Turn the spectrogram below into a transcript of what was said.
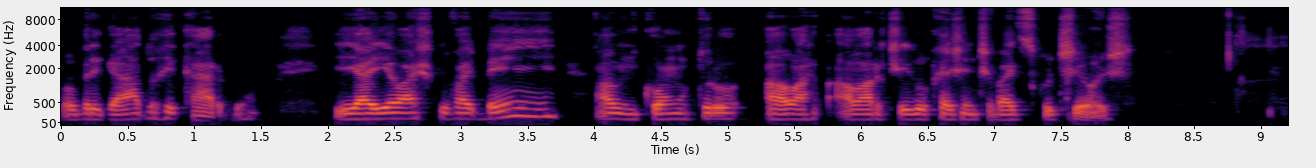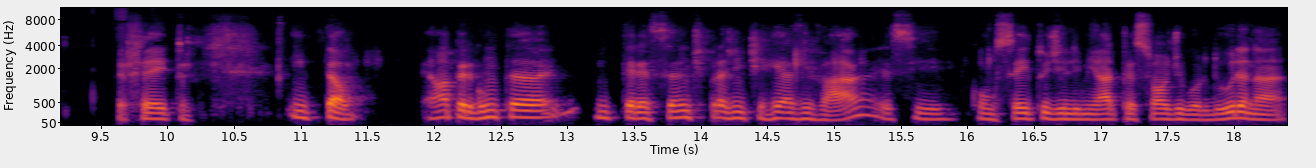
Obrigado, Ricardo. E aí eu acho que vai bem ao encontro ao, ao artigo que a gente vai discutir hoje. Perfeito. Então, é uma pergunta interessante para a gente reavivar esse conceito de limiar pessoal de gordura na,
